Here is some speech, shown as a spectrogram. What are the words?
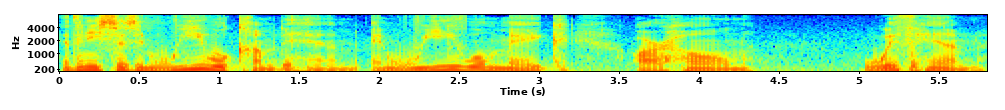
And then he says, And we will come to him, and we will make our home with him.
